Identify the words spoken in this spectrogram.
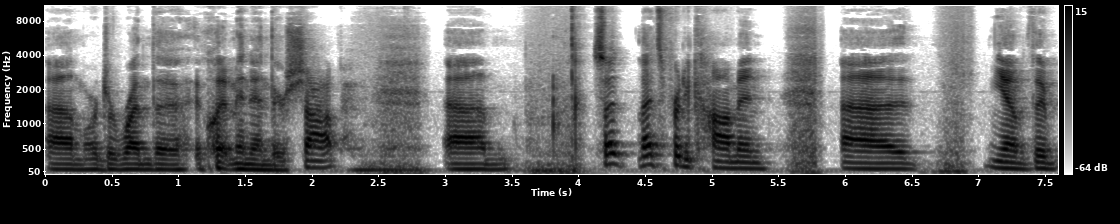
um, or to run the equipment in their shop. Um, so that's pretty common. Uh, you know, they're,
